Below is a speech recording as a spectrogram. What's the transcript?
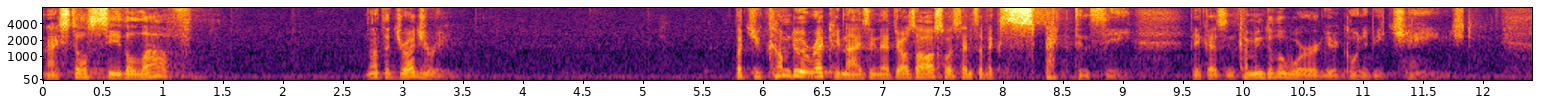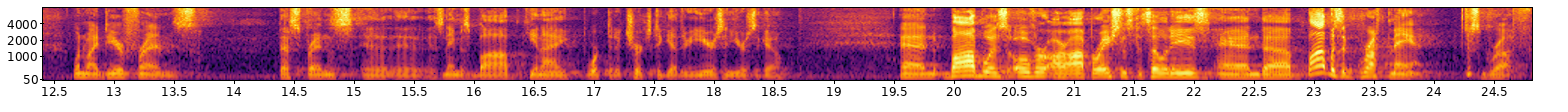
And I still see the love, not the drudgery. But you come to it recognizing that there's also a sense of expectancy because in coming to the Word, you're going to be changed. One of my dear friends, best friends. Uh, uh, his name is Bob. He and I worked at a church together years and years ago. And Bob was over our operations facilities, and uh, Bob was a gruff man, just gruff,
